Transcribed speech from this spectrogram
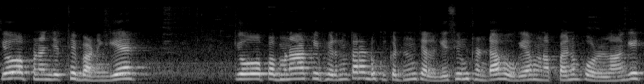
ਕਿਉਂ ਆਪਣਾ ਜਿੱਥੇ ਬਣ ਗਿਆ ਕਿਉਂ ਆਪਾਂ ਬਣਾ ਕੇ ਫਿਰ ਨਾ ਤਾਰਾ ਡੁੱਕੀ ਕੱਢਣ ਚੱਲ ਗਏ ਸੀ? ਹੁਣ ਠੰਡਾ ਹੋ ਗਿਆ, ਹੁਣ ਆਪਾਂ ਇਹਨੂੰ ਪੁਣ ਲਾਂਗੇ।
